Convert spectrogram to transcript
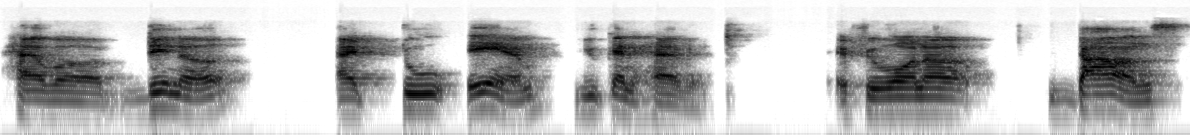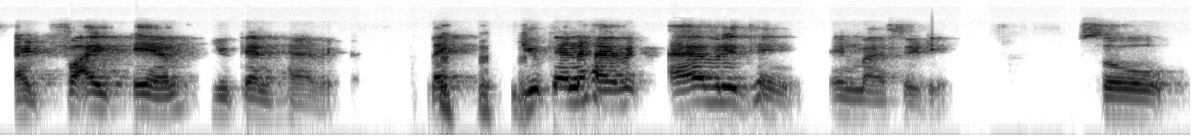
have a dinner at 2 a.m., you can have it. If you wanna dance at 5 a.m., you can have it. Like you can have it everything in my city. So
